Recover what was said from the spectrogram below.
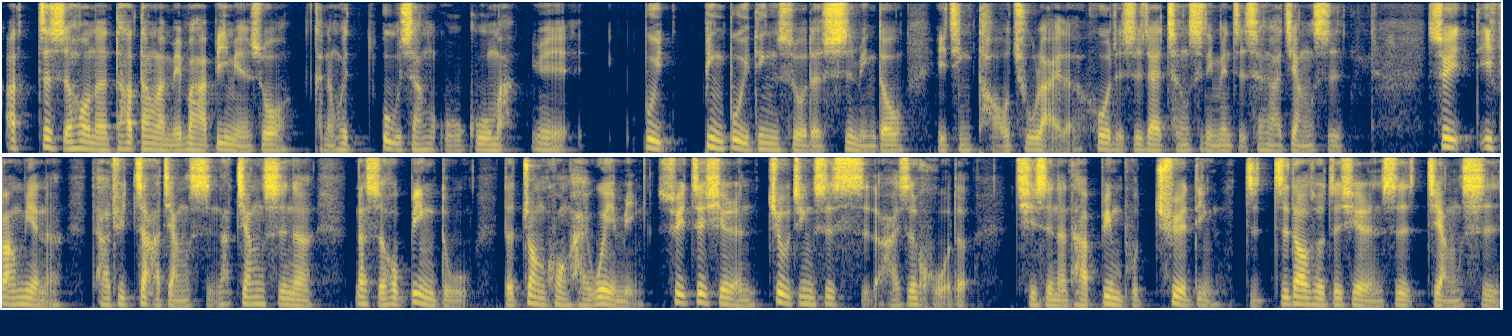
啊，这时候呢，他当然没办法避免说可能会误伤无辜嘛，因为不并不一定所有的市民都已经逃出来了，或者是在城市里面只剩下僵尸。所以一方面呢，他要去炸僵尸，那僵尸呢，那时候病毒的状况还未明，所以这些人究竟是死的还是活的，其实呢，他并不确定，只知道说这些人是僵尸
